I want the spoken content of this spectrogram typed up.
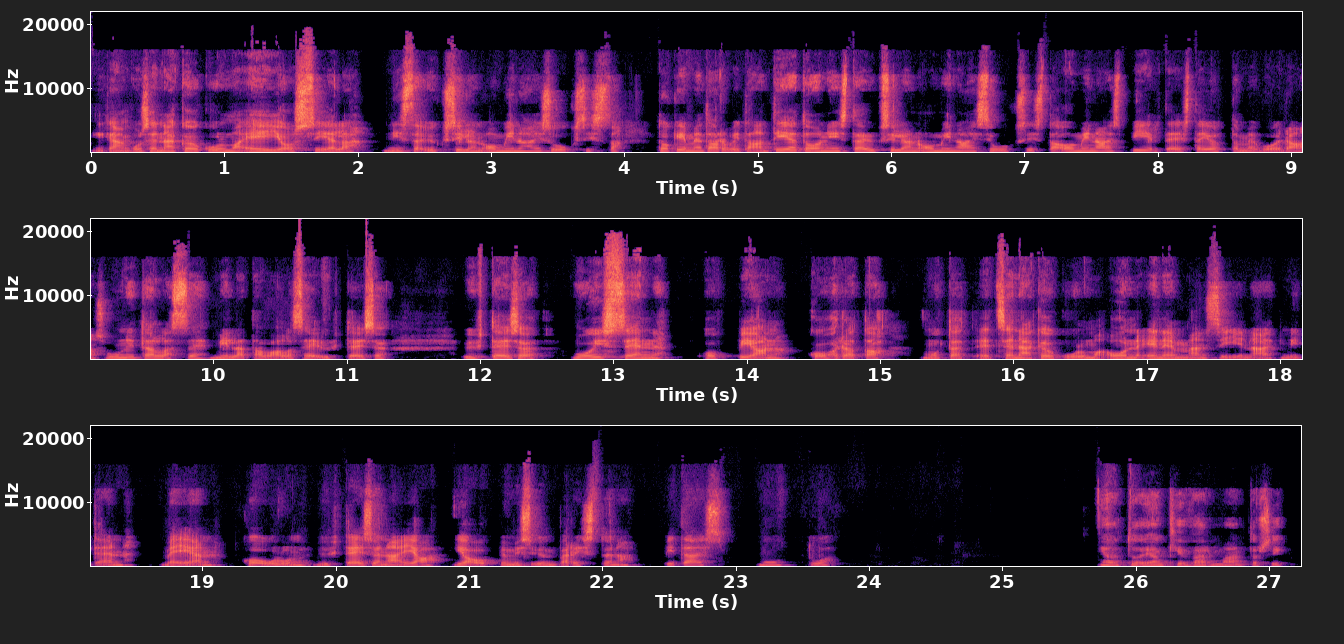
ikään kuin se näkökulma ei ole siellä niissä yksilön ominaisuuksissa. Toki me tarvitaan tietoa niistä yksilön ominaisuuksista, ominaispiirteistä, jotta me voidaan suunnitella se, millä tavalla se yhteisö, yhteisö voisi sen oppijan kohdata, mutta et, et se näkökulma on enemmän siinä, että miten meidän koulun yhteisönä ja, ja oppimisympäristönä pitäisi muuttua. Joo, tuo onkin varmaan tosi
